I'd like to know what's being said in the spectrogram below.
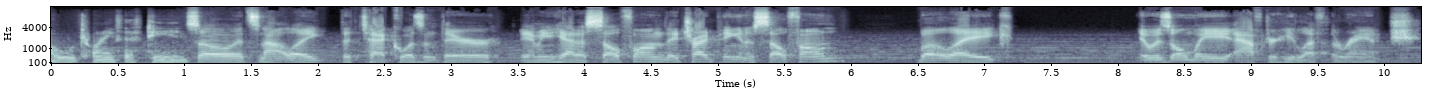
Oh, 2015. so it's not like the tech wasn't there. I mean, he had a cell phone. They tried pinging a cell phone, but like it was only after he left the ranch.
